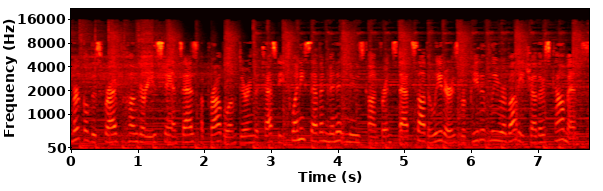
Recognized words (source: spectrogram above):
Merkel described Hungary's stance as a problem during the testy 27-minute news conference that saw the leaders repeatedly rebut each other's comments.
